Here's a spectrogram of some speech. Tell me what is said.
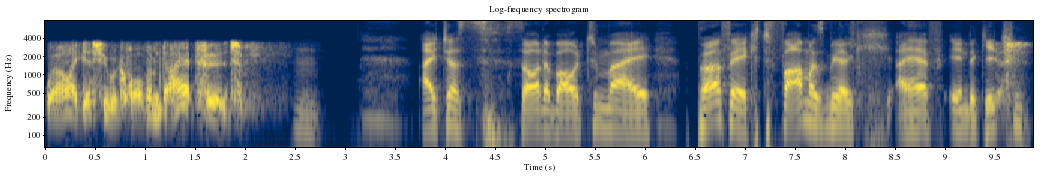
Well, I guess you would call them diet foods. Hmm. I just thought about my perfect farmer's milk I have in the kitchen.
